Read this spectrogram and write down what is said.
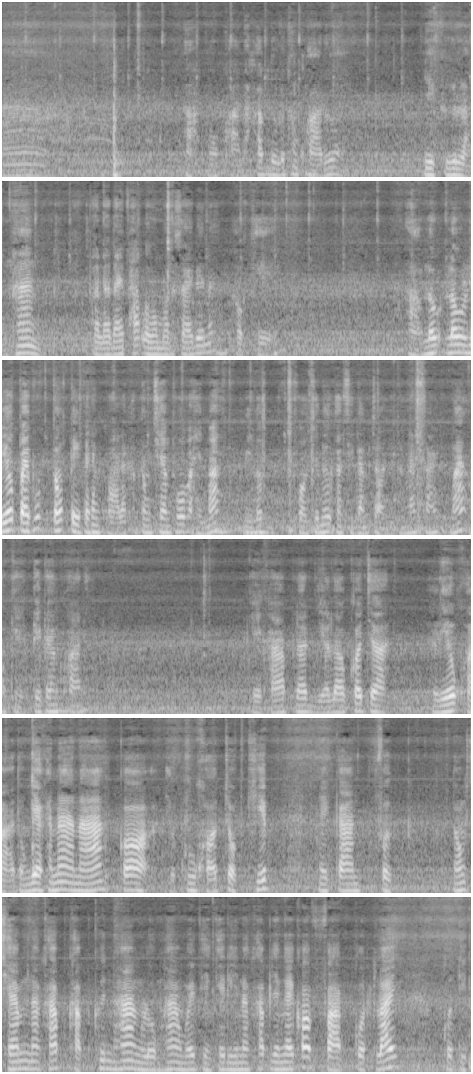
อ่าอะมองขวานะครับ ดูรถทางขวาด้วย นี่คือหลังห้างพาราไดพักระวังมอเตอร์ไซค์ด้วยนะ โอเค เราเราเลี้ยวไปปุ๊บต้องตีไปทางขวาแล้วครับตรงแชมป์พว่าเห็นไหมมีรถฟอร์จูเนอร์คันสีดำจอดอยู่ทางด้านซ้ายถูกไหมโอเคตีไปทางขวานี่โอเคครับ แล้วเดี๋ยวเราก็จะเลี้ยวขวาตรงแยกข้างหน้านะ ก็เดี๋ยวครูขอจบคลิปในการฝึกน้องแชมป์นะครับ ขับขึ้นห้างลงห้างไว้เพียงแค่นี้นะครับ ยังไงก็ฝากกดไลค์กดติด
